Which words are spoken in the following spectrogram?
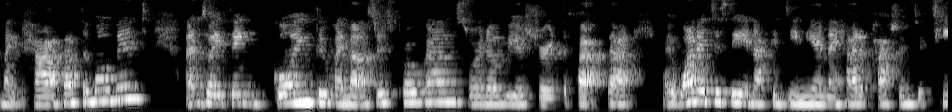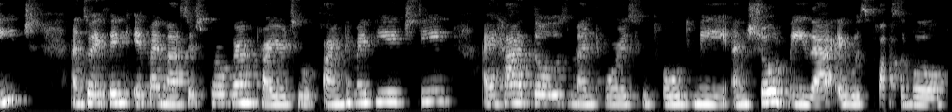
my path at the moment. And so I think going through my master's program sort of reassured the fact that I wanted to stay in academia and I had a passion to teach. And so I think in my master's program, prior to applying to my PhD, I had those mentors who told me and showed me that it was possible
